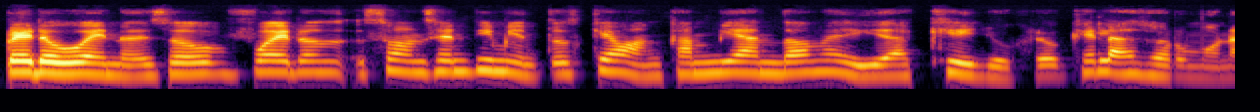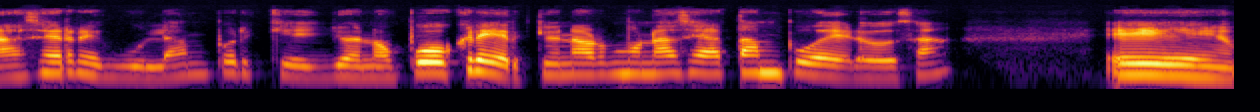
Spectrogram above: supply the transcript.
Pero bueno, eso fueron, son sentimientos que van cambiando a medida que yo creo que las hormonas se regulan, porque yo no puedo creer que una hormona sea tan poderosa eh,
